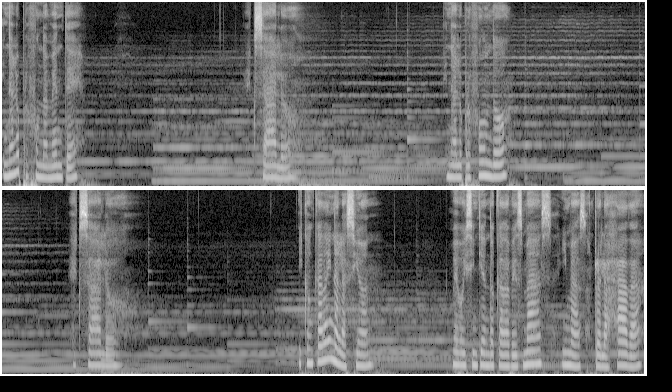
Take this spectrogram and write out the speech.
Inhalo profundamente. Exhalo. Inhalo profundo. Exhalo. Y con cada inhalación me voy sintiendo cada vez más y más relajada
